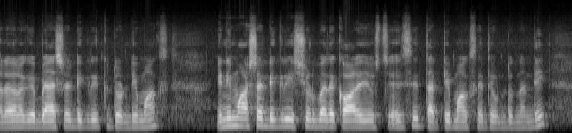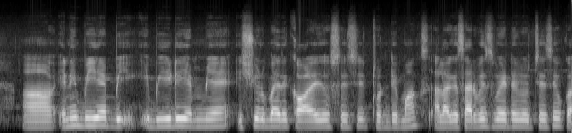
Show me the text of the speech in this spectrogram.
అలాగే బ్యాచిలర్ డిగ్రీకి twenty marks any master degree issued by the college వచ్చేసి థర్టీ మార్క్స్ అయితే ఉంటుందండి. Any BA B BEd MA issued by the college వచ్చేసి ట్వంటీ మార్క్స్ అలాగే సర్వీస్ వెయిటేజ్ వచ్చేసి ఒక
